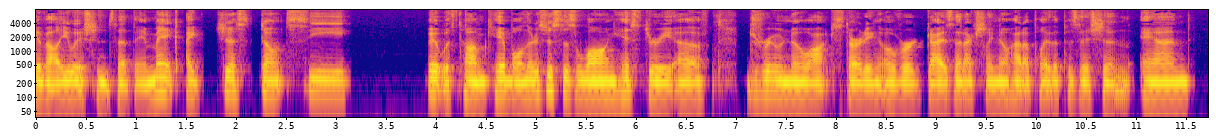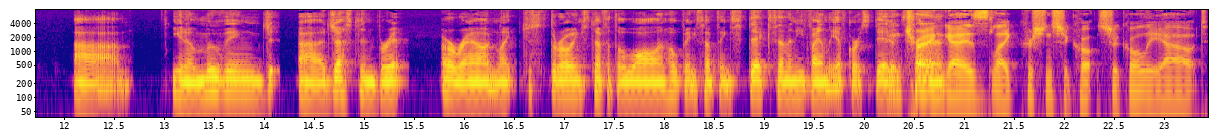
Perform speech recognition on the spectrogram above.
evaluations that they make. I just don't see it with Tom Cable. And there's just this long history of Drew Nowak starting over guys that actually know how to play the position and, um, you know, moving uh, Justin Britt around, like just throwing stuff at the wall and hoping something sticks. And then he finally, of course, did. And trying center. guys like Christian Shiko- Sokoli out.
